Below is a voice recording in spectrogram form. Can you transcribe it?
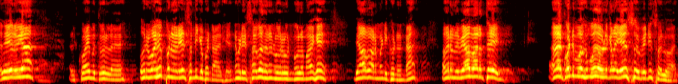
இல்லையா கோயம்புத்தூர்ல ஒரு வகுப்பினரில் சந்திக்கப்பட்டார்கள். நம்முடைய சகோதரன் ஒருவன் மூலமாக வியாபாரம் பண்ணி கொண்டிருந்தார். அவர் அந்த வியாபாரத்தை கொண்டு போகும்போது அவர்களுக்கெல்லாம் இயேசுவை பற்றி சொல்வார்.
